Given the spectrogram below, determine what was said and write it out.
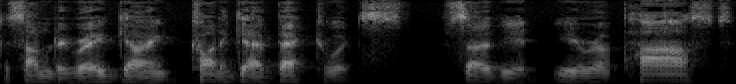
to some degree, going trying to go back to its Soviet era past.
